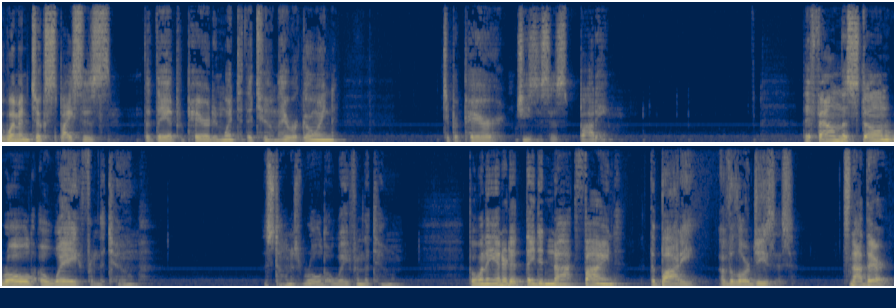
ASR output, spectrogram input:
The women took spices that they had prepared and went to the tomb. They were going to prepare Jesus' body. They found the stone rolled away from the tomb. The stone is rolled away from the tomb. But when they entered it, they did not find the body of the Lord Jesus. It's not there.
